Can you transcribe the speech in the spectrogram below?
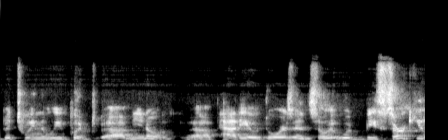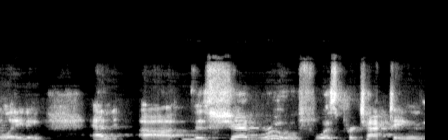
between the, we put um, you know uh, patio doors in so it would be circulating and uh, this shed roof was protecting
